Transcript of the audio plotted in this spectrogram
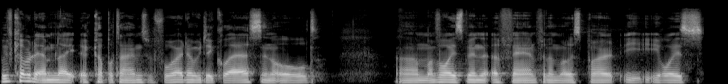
we've covered M Night a couple times before. I know we did Glass and Old. Um, I've always been a fan for the most part. He, he always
